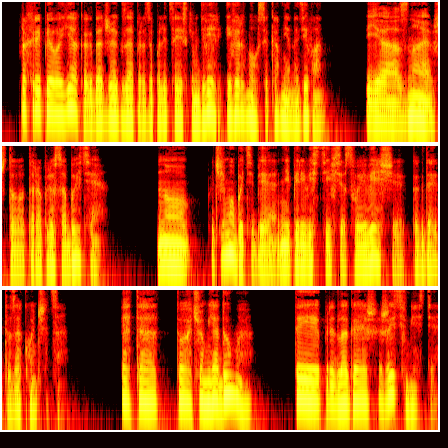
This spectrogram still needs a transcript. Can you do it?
— прохрипела я, когда Джек запер за полицейским дверь и вернулся ко мне на диван. «Я знаю, что тороплю события, но почему бы тебе не перевести все свои вещи, когда это закончится?» «Это то, о чем я думаю? Ты предлагаешь жить вместе?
